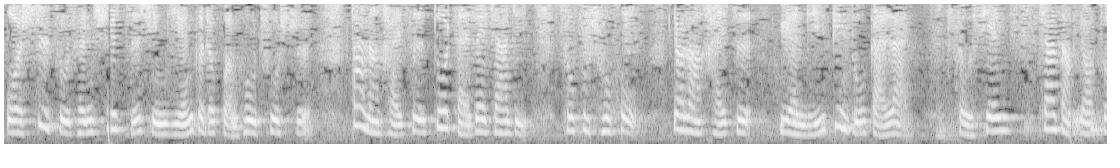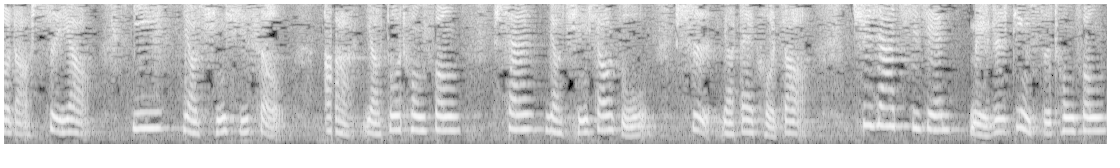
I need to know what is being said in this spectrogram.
我市主城区执行严格的管控措施，大人孩子多宅在家里，足不出户，要让孩子。远离病毒感染，首先家长要做到四要：一要勤洗手，二要多通风，三要勤消毒，四要戴口罩。居家期间每日定时通风，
